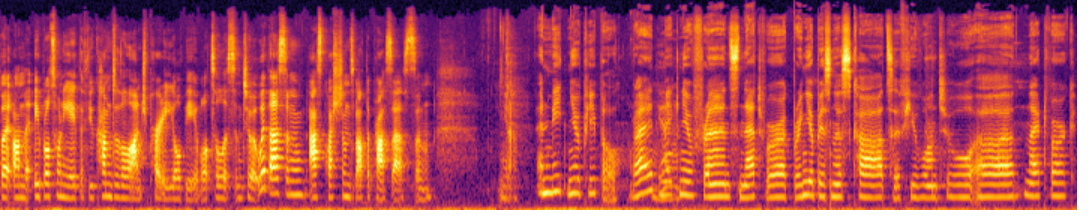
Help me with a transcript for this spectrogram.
but on the April 28th, if you come to the launch party, you'll be able to listen to it with us and ask questions about the process and, you know and meet new people, right? Yeah. Make new friends, network, bring your business cards if you want to uh, network.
